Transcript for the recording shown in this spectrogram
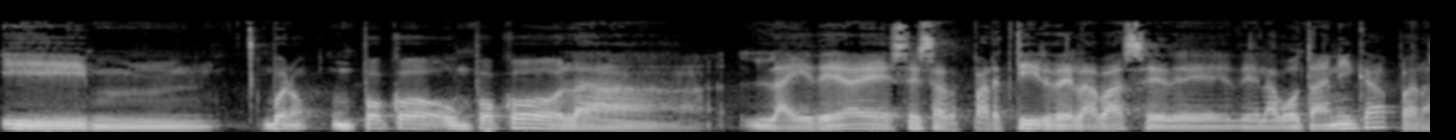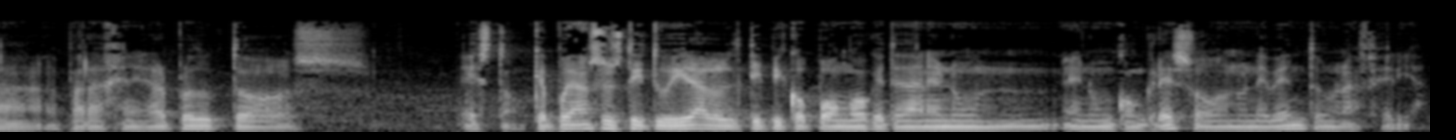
Y mm, bueno, un poco, un poco la, la idea es esa, partir de la base de, de la botánica para, para generar productos esto, que puedan sustituir al típico pongo que te dan en un, en un congreso, en un evento, en una feria.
